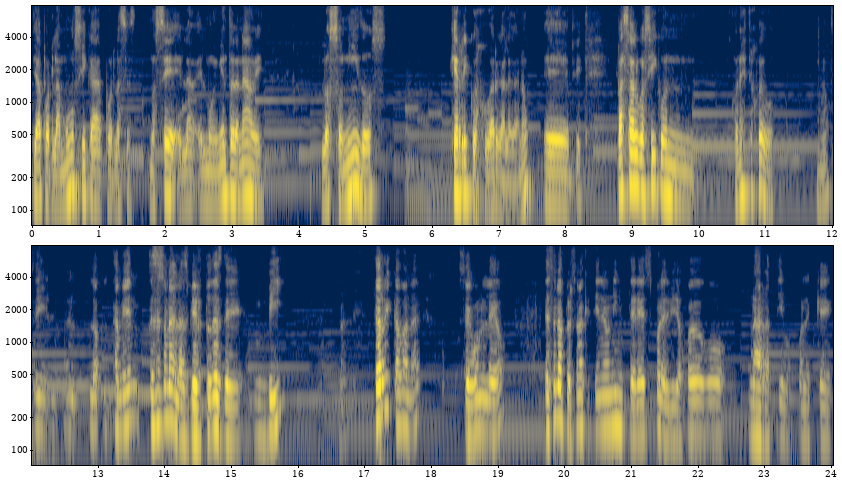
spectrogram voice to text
ya por la música, por las, no sé, el, movimiento de la nave, los sonidos, qué rico es jugar Galaga, ¿no? Eh, pasa algo así con, con este juego. Sí, también esa es una de las virtudes de B. Terry Cavanagh, según Leo, es una persona que tiene un interés por el videojuego narrativo, por el que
